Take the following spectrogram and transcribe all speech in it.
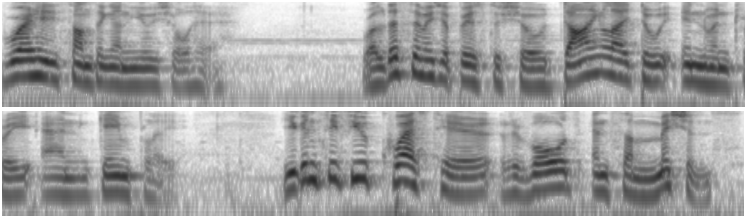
is something unusual here. Well, this image appears to show Dying Light 2 inventory and gameplay. You can see a few quests here, rewards and some missions.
